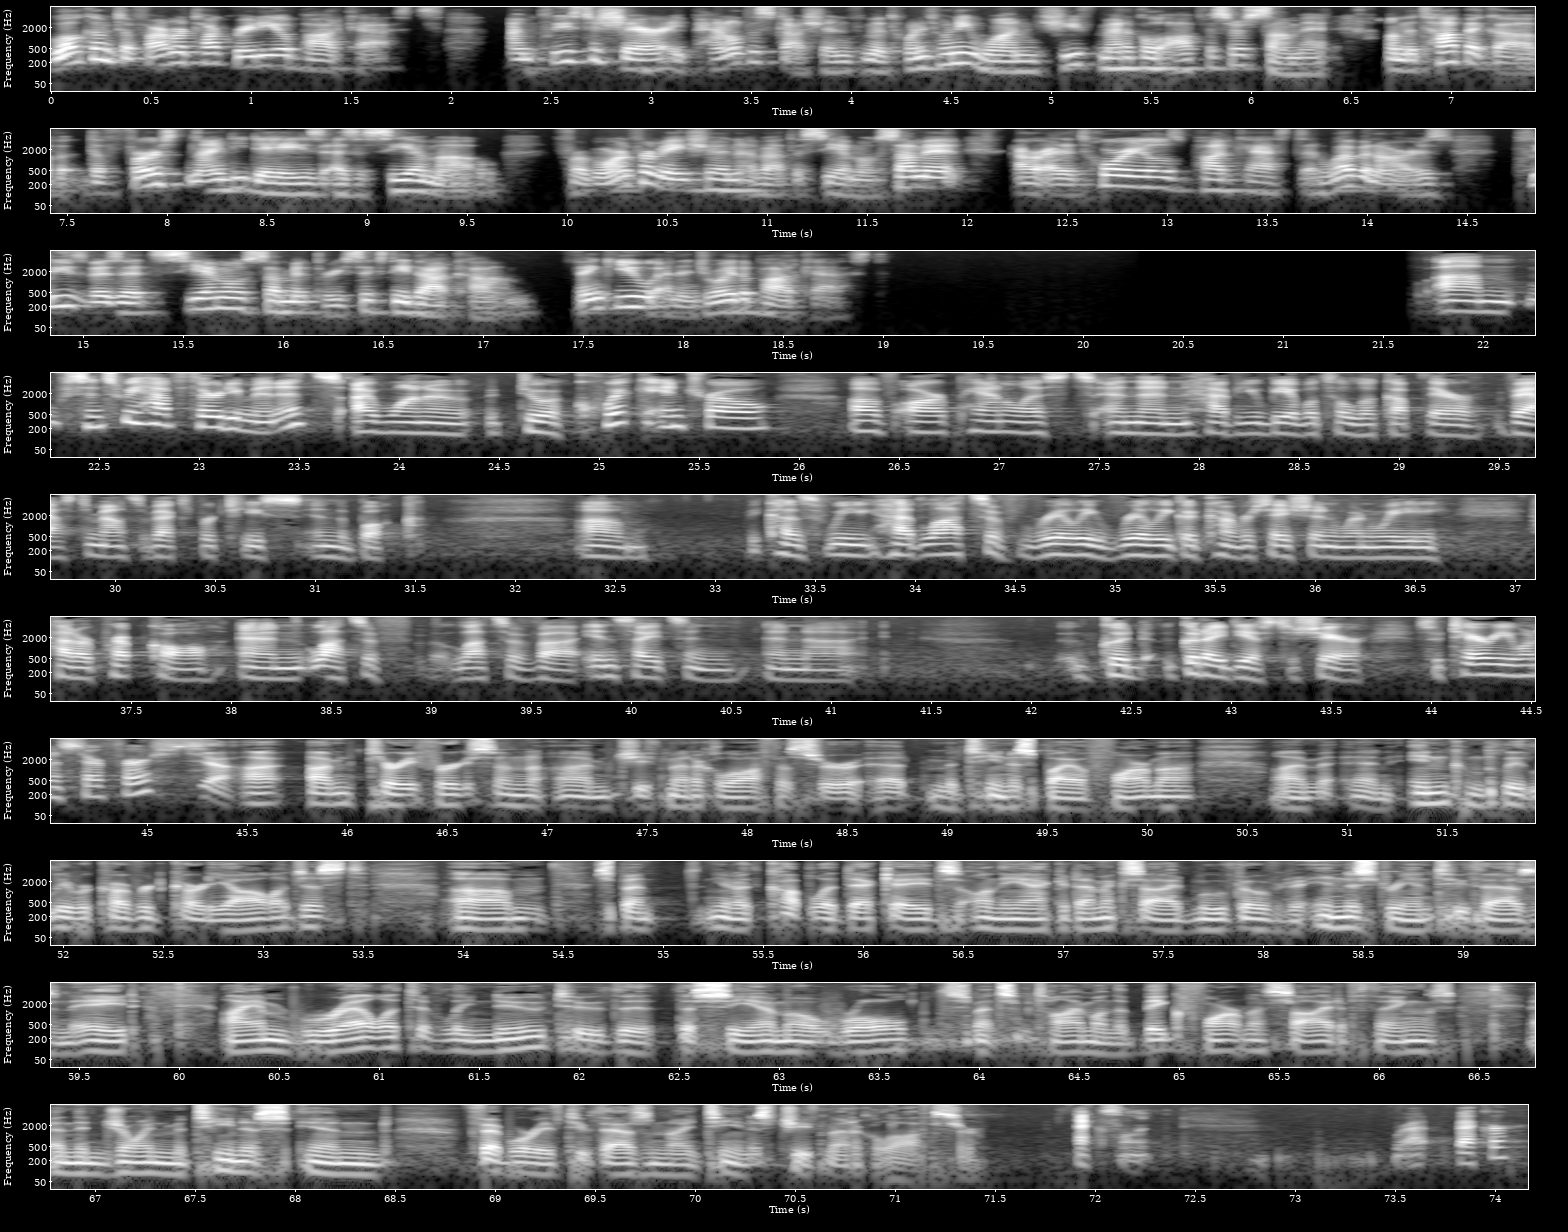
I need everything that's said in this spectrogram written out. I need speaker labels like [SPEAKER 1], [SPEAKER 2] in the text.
[SPEAKER 1] Welcome to Pharma Talk Radio Podcasts. I'm pleased to share a panel discussion from the 2021 Chief Medical Officer Summit on the topic of the first 90 days as a CMO. For more information about the CMO Summit, our editorials, podcasts, and webinars, please visit cmosummit360.com. Thank you and enjoy the podcast.
[SPEAKER 2] Um, since we have 30 minutes, I want to do a quick intro of our panelists and then have you be able to look up their vast amounts of expertise in the book. Um, because we had lots of really, really good conversation when we had our prep call and lots of, lots of uh, insights and, and uh, good good ideas to share. So Terry, you want to start first?
[SPEAKER 3] Yeah, I, am Terry Ferguson. I'm Chief Medical Officer at Matinas Biopharma. I'm an incompletely recovered cardiologist. Um, spent you know a couple of decades on the academic side. Moved over to industry in 2008. I am relatively new to the the CMO role. Spent some time on the big pharma side of things, and then joined Matinas in February of 2019 as Chief Medical Officer.
[SPEAKER 2] Excellent. Becker?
